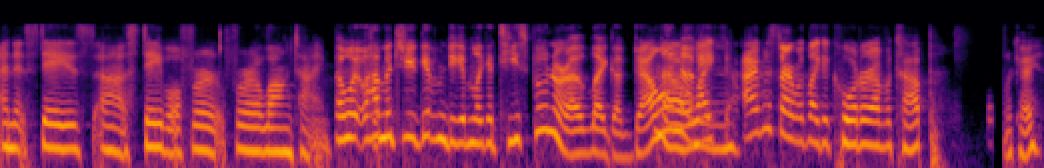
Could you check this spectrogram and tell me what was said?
and it stays uh, stable for for a long time. And what, how much do you give them? Do you give them like a teaspoon or a like a gallon? No, I like mean, I would start with like a quarter of a cup, okay.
